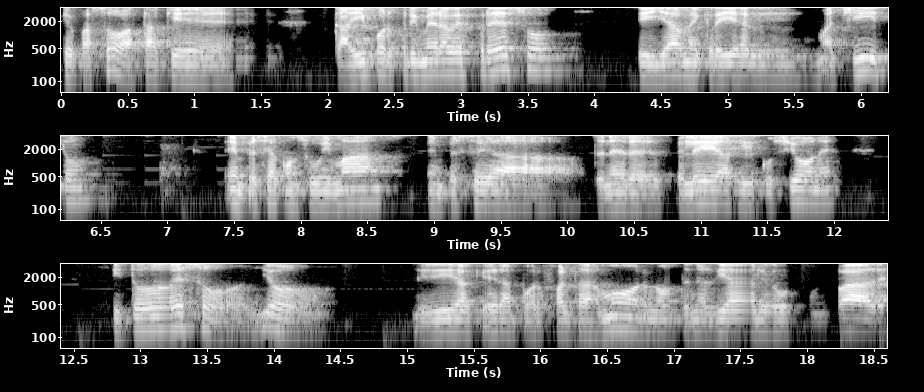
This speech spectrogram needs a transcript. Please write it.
que pasó, hasta que caí por primera vez preso y ya me creía el machito, empecé a consumir más, empecé a tener eh, peleas, discusiones y todo eso yo diría que era por falta de amor, no tener diálogo con mi padre,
